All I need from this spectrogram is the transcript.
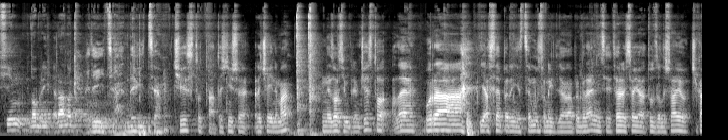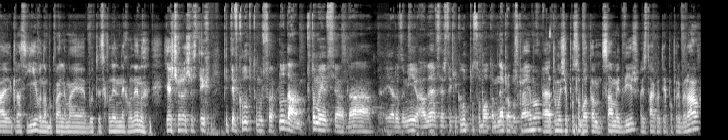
Всім добрий ранок. Дивіться, дивіться, чистота. Точніше, речей нема. Не зовсім прям чисто, але ура! Я все переніс. Це мусорник для прибиральниці. Це вже все я тут залишаю. Чекаю якраз її. Вона буквально має бути з хвилини на хвилину. Я вчора ще встиг піти в клуб, тому що ну да, втомився, да, я розумію, але все ж таки клуб по суботам не пропускаємо, е, тому що по суботам саме двіж. Ось так от я поприбирав.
